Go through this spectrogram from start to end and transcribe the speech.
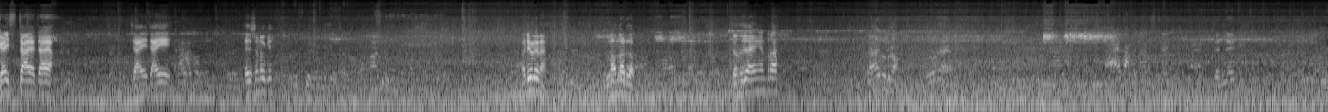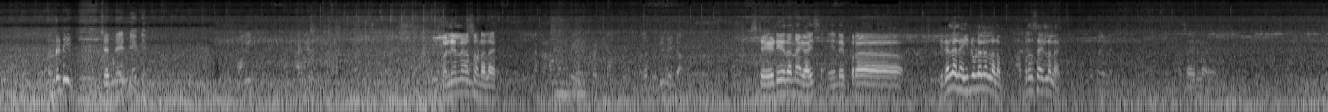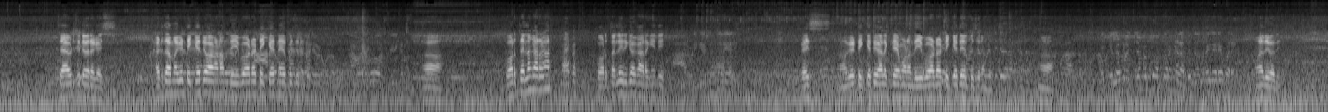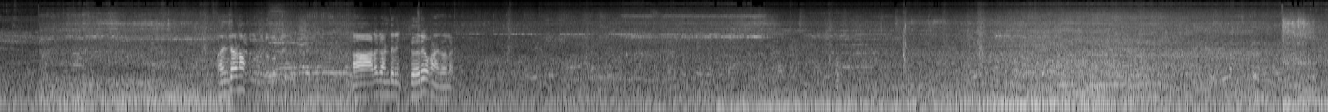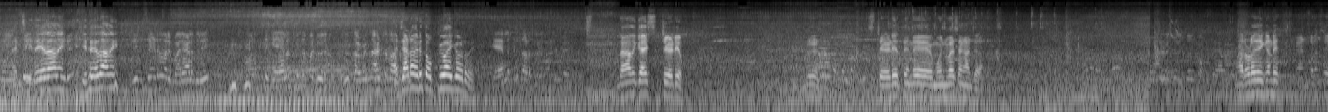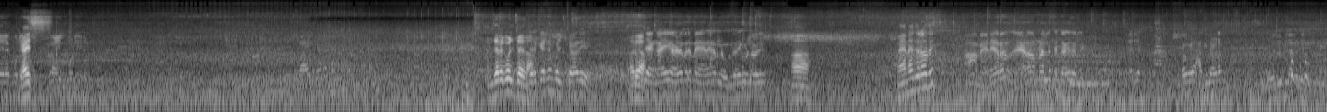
Guys ചായ ചായ. ചായ ചായ. ടേസ്റ്റ് നോക്കി അടിപൊളിയാണ്? നന്നെടുത്തോ ചെന്ന് ചായ എങ്ങനെട്ടാ എന്തടി പള്ളിയെല്ലാം രസമുണ്ടല്ലേ? സ്റ്റേഡിയം തന്നെ ഗൈസ് ഇതിന്റെ ഇപ്പറ ഇതല്ലല്ല ഇതിന്റെ ഉള്ളിലല്ലോ അപ്പുറത്തെ സൈഡിലല്ലേ ചായ പിടിച്ചിട്ട് വരാം ഗൈസ് അടുത്ത നമുക്ക് ടിക്കറ്റ് വാങ്ങണം. ദീപയുടെ ടിക്കറ്റ് ഏൽപ്പിച്ചിട്ടുണ്ട്. ആ. പുറത്തെല്ലാം കറങ്ങാം. പുറത്തെല്ലാം ഇരിക്കാം കറങ്ങിയിട്ട് ഗൈസ് നമുക്ക് ടിക്കറ്റ് കളക്ട് ചെയ്യാൻ പോകണം ദീപയുടെ ടിക്കറ്റ് ഏൽപ്പിച്ചിട്ടുണ്ട്. ആ. മതി മതി. മനുഷ്യാണോ ആ അവിടെ കണ്ടിന്. കയറി നോക്കണം ഇതല്ലേ. ഇതേതാണ്? ഇതേതാണ്? മലയാളത്തിൽ അഞ്ചാട്ടാ ഒരു തൊപ്പി കേരളത്തിൽ സ്റ്റേഡിയം സ്റ്റേഡിയത്തിന്റെ മുൻവശം കാണിച്ചതാ. ആരോടെ ചോദിക്കണ്ടേ? ഗൈസ് അഞ്ചരക്ക് വിളിച്ചാൽ ആ. മാനേജറാ അത് ആ അയാളെ നമ്മളെല്ലാം സെറ്റാക്കി തരല്ലേ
